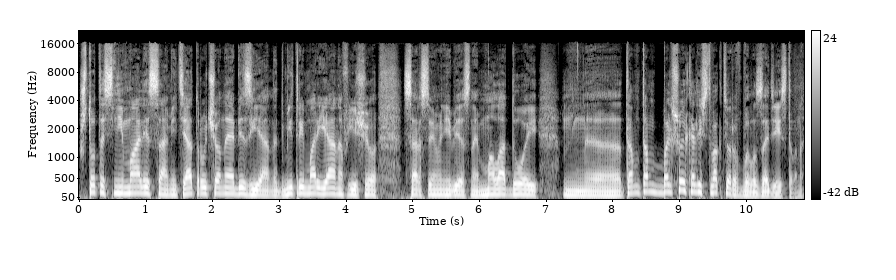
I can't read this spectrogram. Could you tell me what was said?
что-то снимали сами. Театр «Ученые обезьяны», Дмитрий Марьянов еще, царствие ему небесное, молодой. Э, Там, там большое количество актеров было задействовано.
